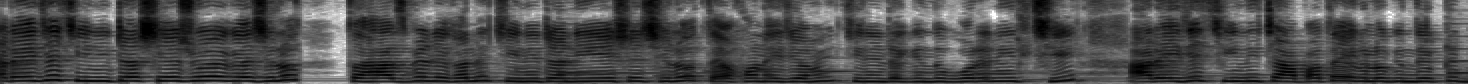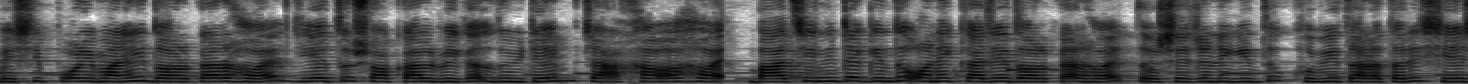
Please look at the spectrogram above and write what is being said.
আর এই যে চিনিটা শেষ হয়ে গেছিল তো হাজব্যান্ড এখানে চিনিটা নিয়ে এসেছিল, তো এখন এই যে আমি চিনিটা কিন্তু ভরে নিচ্ছি। আর এই যে চিনি চা পাতা এগুলো কিন্তু একটু বেশি পরিমাণেই দরকার হয়। যেহেতু সকাল, বিকাল দুই টাইম চা খাওয়া হয়, বা চিনিটা কিন্তু অনেক কাজে দরকার হয়, তো সেজন্য কিন্তু খুবই তাড়াতাড়ি শেষ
